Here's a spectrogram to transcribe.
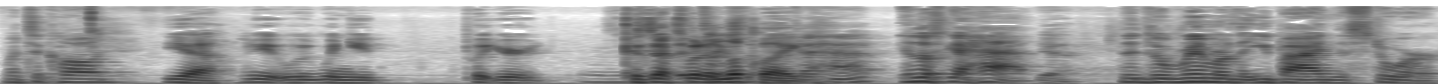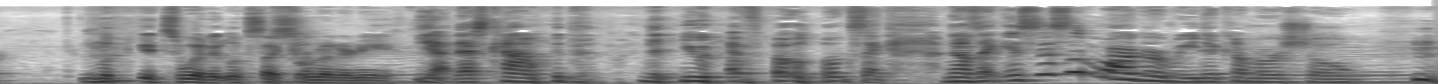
what's it called? yeah, when you put your cuz that's what It's it looked like. a hat. It looks like a hat. Yeah. The, the rimmer that you buy in the store. Look, it's what it looks like from underneath. Yeah, that's kind of what the, the UFO looks like. And I was like, is this a margarita commercial?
